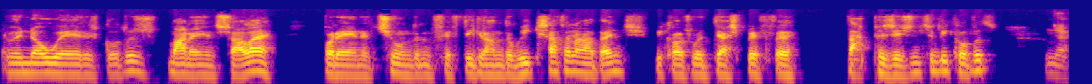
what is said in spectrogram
who are nowhere as good as Mane and Salah, but earning 250 grand a week sat on our bench because we're desperate for that position to be covered. Yeah.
